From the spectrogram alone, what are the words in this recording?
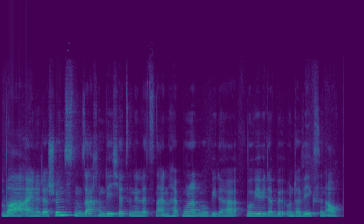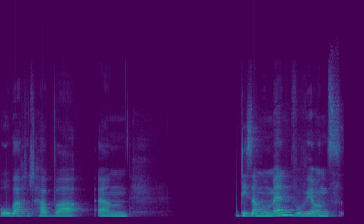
war eine der schönsten Sachen, die ich jetzt in den letzten eineinhalb Monaten, wo, wieder, wo wir wieder unterwegs sind, auch beobachtet habe, war, ähm, dieser Moment, wo wir uns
